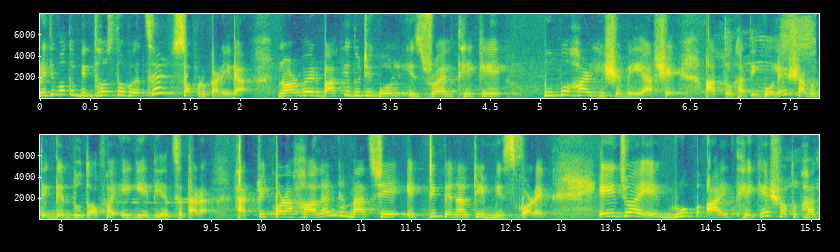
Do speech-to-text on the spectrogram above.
রীতিমতো বিধ্বস্ত হয়েছে সফরকারীরা। নরওয়ের বাকি দুটি গোল ইসরায়েল থেকে উপহার হিসেবেই আসে। আত্মঘাতী গোলে স্বাগতিকদের দু দফা এগিয়ে দিয়েছে তারা। হ্যাট্রিক করা হাল্যান্ড ম্যাচে একটি পেনাল্টি মিস করেন। এই জয়ে গ্রুপ আই থেকে শতভাগ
